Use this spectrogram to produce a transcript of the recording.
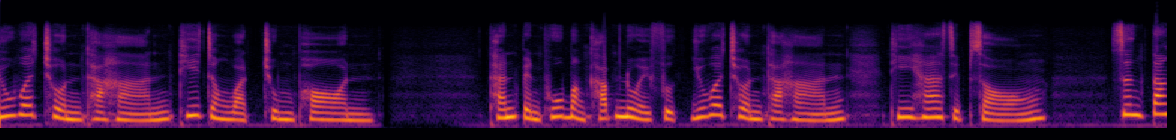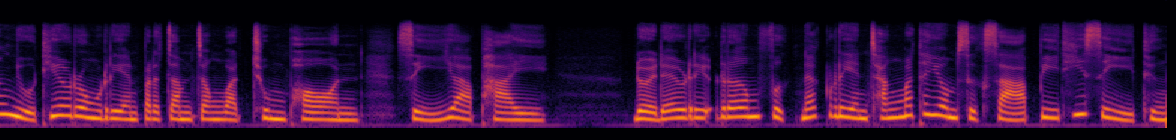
ยุวชนทหารที่จังหวัดชุมพร ท่านเป็นผู้บังคับหน่วยฝึกยุวชนทหารที่ 52 ซึ่งตั้งอยู่ที่โรงเรียนประจำจังหวัดชุมพรศรียาภัย โดยได้ริเริ่มฝึกนักเรียนชั้นมัธยมศึกษาปีที่ 4 ถึง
